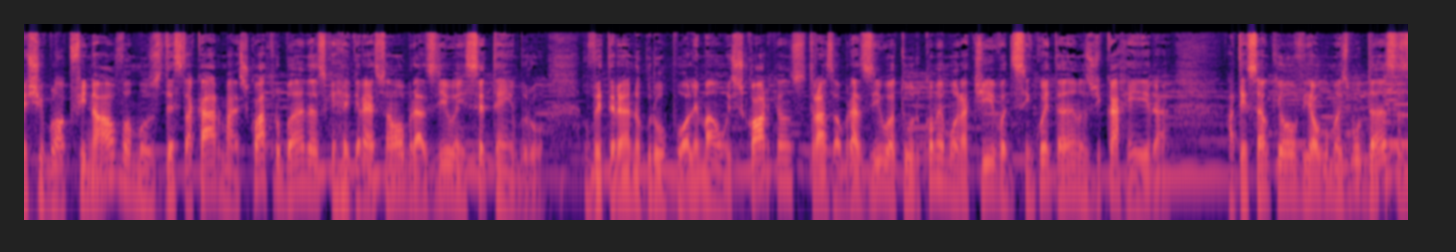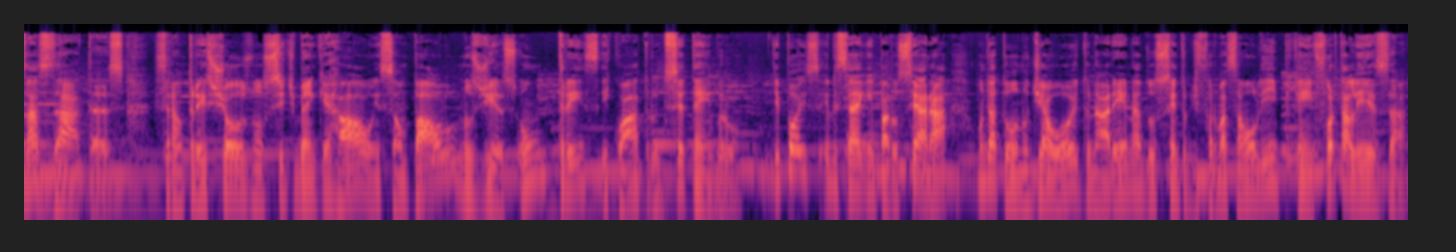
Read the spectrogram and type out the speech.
Neste bloco final, vamos destacar mais quatro bandas que regressam ao Brasil em setembro. O veterano grupo alemão Scorpions traz ao Brasil a tour comemorativa de 50 anos de carreira. Atenção que houve algumas mudanças nas datas. Serão três shows no Citibank Hall, em São Paulo, nos dias 1, 3 e 4 de setembro. Depois, eles seguem para o Ceará, onde atuam no dia 8 na Arena do Centro de Formação Olímpica, em Fortaleza.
